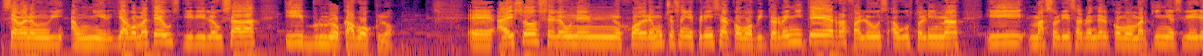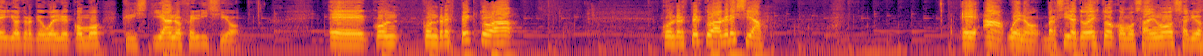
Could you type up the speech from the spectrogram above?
se van a unir Iago Mateus, Didi Lousada y Bruno Caboclo. Eh, a eso se le unen jugadores muchos años de experiencia como Víctor Benítez, Rafa Luz, Augusto Lima y más sólidos al como Marquinhos Vieira y otro que vuelve como Cristiano Felicio. Eh, con, con respecto a con respecto a Grecia, eh, ah, bueno, Brasil a todo esto, como sabemos, salió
